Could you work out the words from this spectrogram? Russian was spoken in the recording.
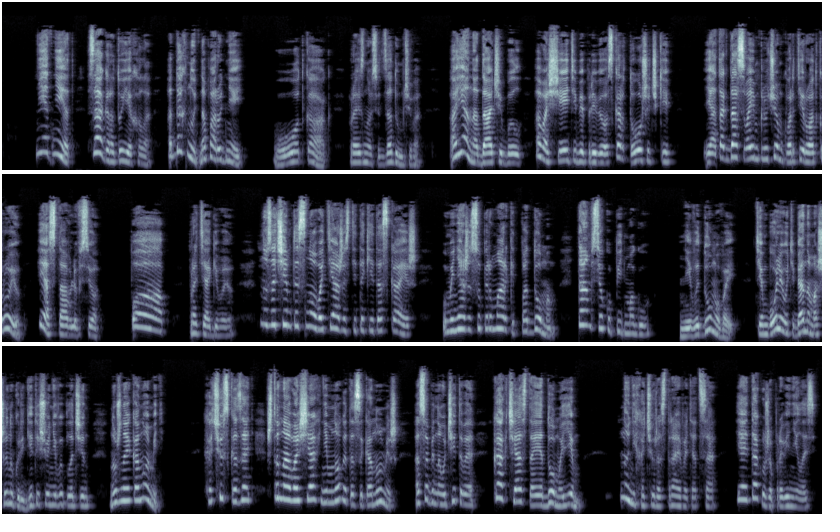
«Нет-нет, за город уехала. Отдохнуть на пару дней». «Вот как», — произносит задумчиво. «А я на даче был, овощей тебе привез, картошечки. Я тогда своим ключом квартиру открою и оставлю все». «Пап», — протягиваю, «Но зачем ты снова тяжести такие таскаешь? У меня же супермаркет под домом. Там все купить могу». «Не выдумывай. Тем более у тебя на машину кредит еще не выплачен. Нужно экономить». «Хочу сказать, что на овощах немного-то сэкономишь, особенно учитывая, как часто я дома ем. Но не хочу расстраивать отца. Я и так уже провинилась».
